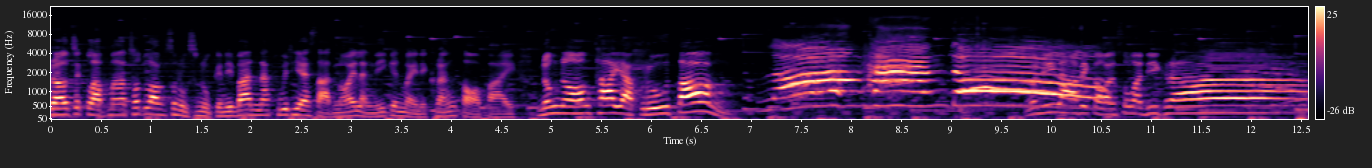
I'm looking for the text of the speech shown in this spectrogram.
เราจะกลับมาทดลองสนุกๆกันในบ้านนักวิทยาศาสตร์น้อยหลังนี้กันใหม่ในครั้งต่อไป น้อง ๆ ถ้าอยากรู้ต้องลอง ก่อน สวัสดีครับ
